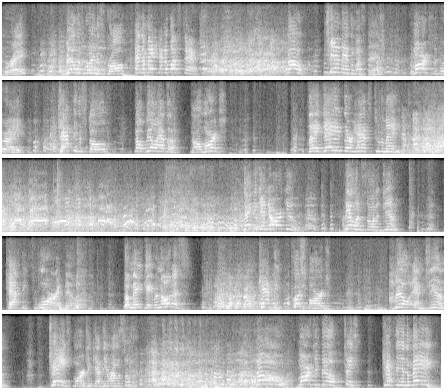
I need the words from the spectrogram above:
a beret, Bill was wearing a straw, and the maid had a mustache. No, Jim has a mustache, Marge the beret, Kathy the stove. No, Bill had the, no, Marge. They gave their hats to the maid. they began to argue. Bill insulted Jim. Kathy swore at Bill. The maid gave her notice. Kathy push Marge. Bill and Jim chased Marge and Kathy around the sofa. no! Marge and Bill chased Kathy and the maid.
